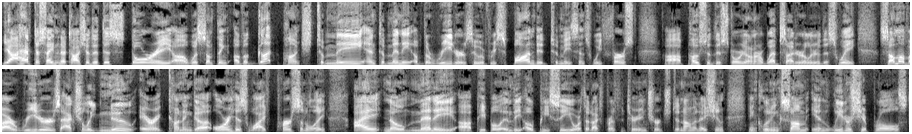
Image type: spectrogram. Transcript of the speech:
Yeah, I have to say, Natasha, that this story uh, was something of a gut punch to me and to many of the readers who have responded to me since we first uh, posted this story on our website earlier this week. Some of our readers actually knew Eric Tuininga or his wife personally. I know many uh, people in the OPC, Orthodox Presbyterian Church denomination, including some in leadership roles,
